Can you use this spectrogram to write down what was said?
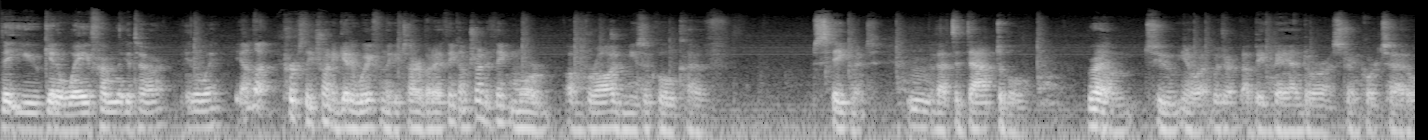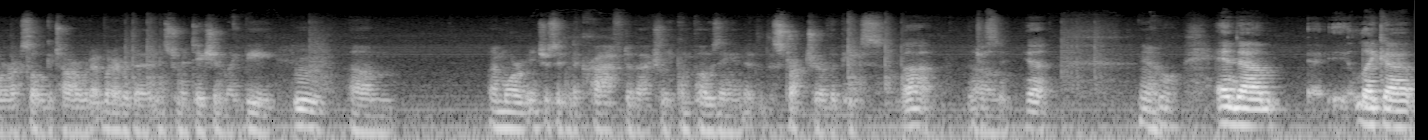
that you get away from the guitar in a way? Yeah, I'm not purposely trying to get away from the guitar, but I think I'm trying to think more a broad musical kind of statement Mm. that's adaptable Right. um, to you know whether a big band or a string quartet or a solo guitar, whatever, whatever the instrumentation might be. Mm. Um, I'm more interested in the craft of actually composing and the, structure of the piece. Ah, interesting. yeah. Yeah. Cool. And um, like, uh,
